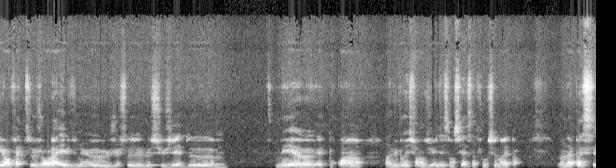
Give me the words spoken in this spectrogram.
et en fait, ce jour-là est venu juste le sujet de mais pourquoi un, un, lubrifiant aux huiles essentielles ça fonctionnerait pas? On a passé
